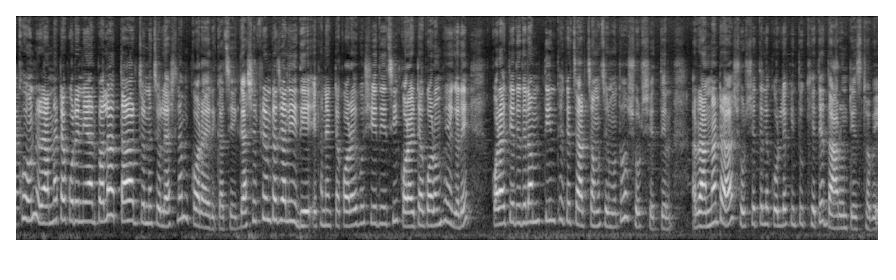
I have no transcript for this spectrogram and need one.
এখন রান্নাটা করে নেওয়ার পালা, তার জন্য চলে আসলাম কড়াইয়ের কাছে। গ্যাসের ফ্লেমটা জ্বালিয়ে দিয়ে এখানে একটা কড়াই বসিয়ে দিয়েছি। কড়াইটা গরম হয়ে গেলে কড়াইতে দিয়ে দিলাম তিন থেকে চার চামচের মতো সর্ষের তেল। রান্নাটা সর্ষের তেলে করলে কিন্তু খেতে দারুণ টেস্ট হবে।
